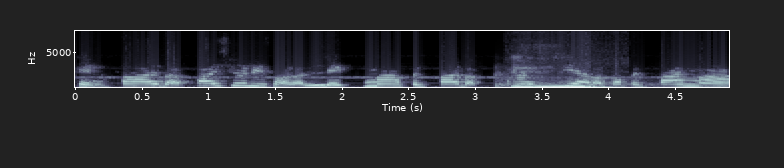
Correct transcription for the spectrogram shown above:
เห็นป้ายแบบป้ายชื่อรีสอร์ทอะเล็กมากเป็นป้ายแบบป้ายเตี้ยแล้วก็เป็นป้ายไม้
